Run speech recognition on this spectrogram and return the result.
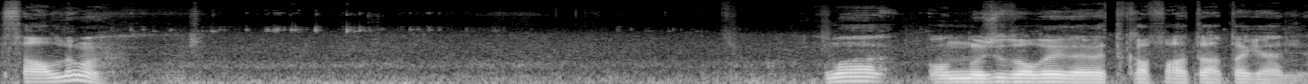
Saldı mı? Ama onun ucu doluydu evet kafa ata ata geldi.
